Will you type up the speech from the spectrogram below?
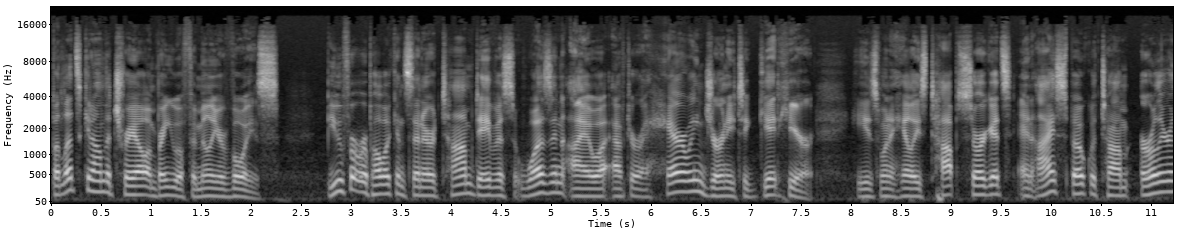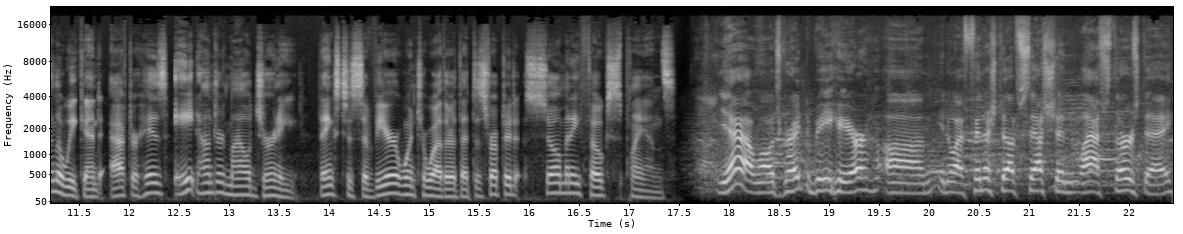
But let's get on the trail and bring you a familiar voice. Beaufort Republican Senator Tom Davis was in Iowa after a harrowing journey to get here. He is one of Haley's top surrogates, and I spoke with Tom earlier in the weekend after his 800 mile journey, thanks to severe winter weather that disrupted so many folks' plans. Yeah, well, it's great to be here. Um, you know, I finished up session last Thursday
